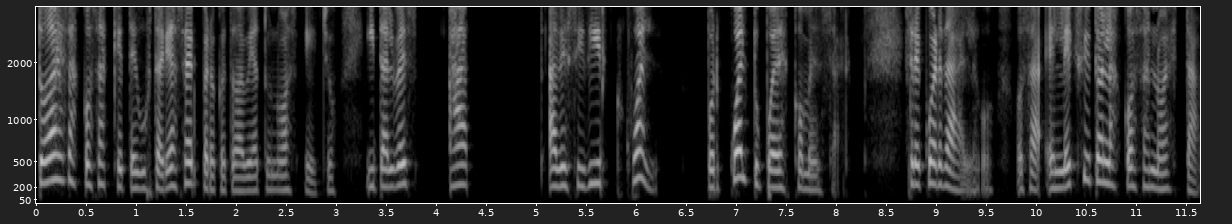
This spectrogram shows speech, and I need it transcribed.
todas esas cosas que te gustaría hacer, pero que todavía tú no has hecho. Y tal vez a, a decidir cuál, por cuál tú puedes comenzar. Recuerda algo, o sea, el éxito en las cosas no está,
